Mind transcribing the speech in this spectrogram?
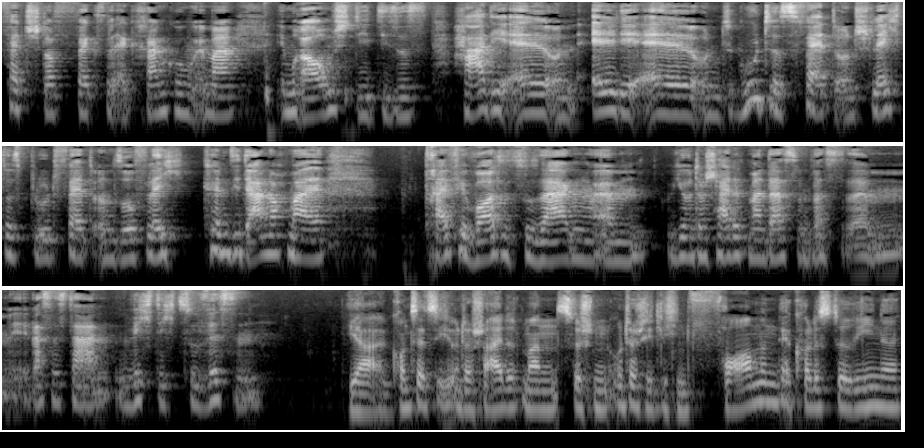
Fettstoffwechselerkrankungen immer im Raum steht. Dieses HDL und LDL und gutes Fett und schlechtes Blutfett und so. Vielleicht können Sie da noch mal drei, vier Worte zu sagen. Ähm, wie unterscheidet man das und was, ähm, was ist da wichtig zu wissen? Ja, grundsätzlich unterscheidet man zwischen unterschiedlichen Formen der Cholesterine.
